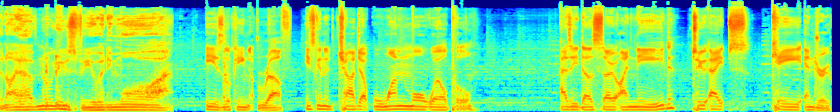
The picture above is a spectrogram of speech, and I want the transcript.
then I have no use for you anymore. He is looking rough. He's going to charge up one more whirlpool. As he does so, I need two apes, Key, and Drew.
